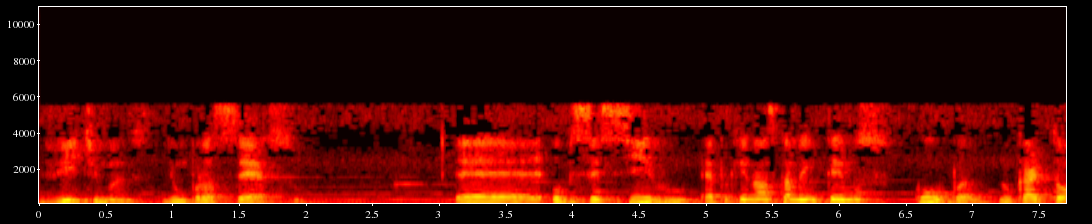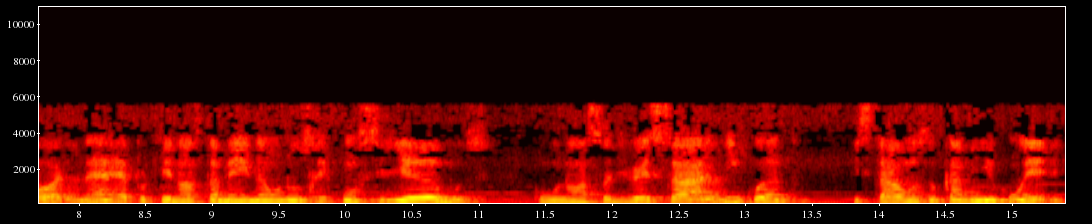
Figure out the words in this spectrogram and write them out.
vítimas de um processo é, obsessivo, é porque nós também temos culpa no cartório, né? É porque nós também não nos reconciliamos com o nosso adversário enquanto estávamos no caminho com ele.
